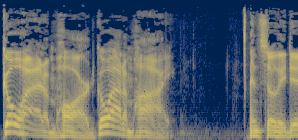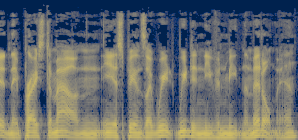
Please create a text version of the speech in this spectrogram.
Go at them hard, go at them high. And so they did, and they priced them out. And ESPN's like, we, we didn't even meet in the middle, man.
